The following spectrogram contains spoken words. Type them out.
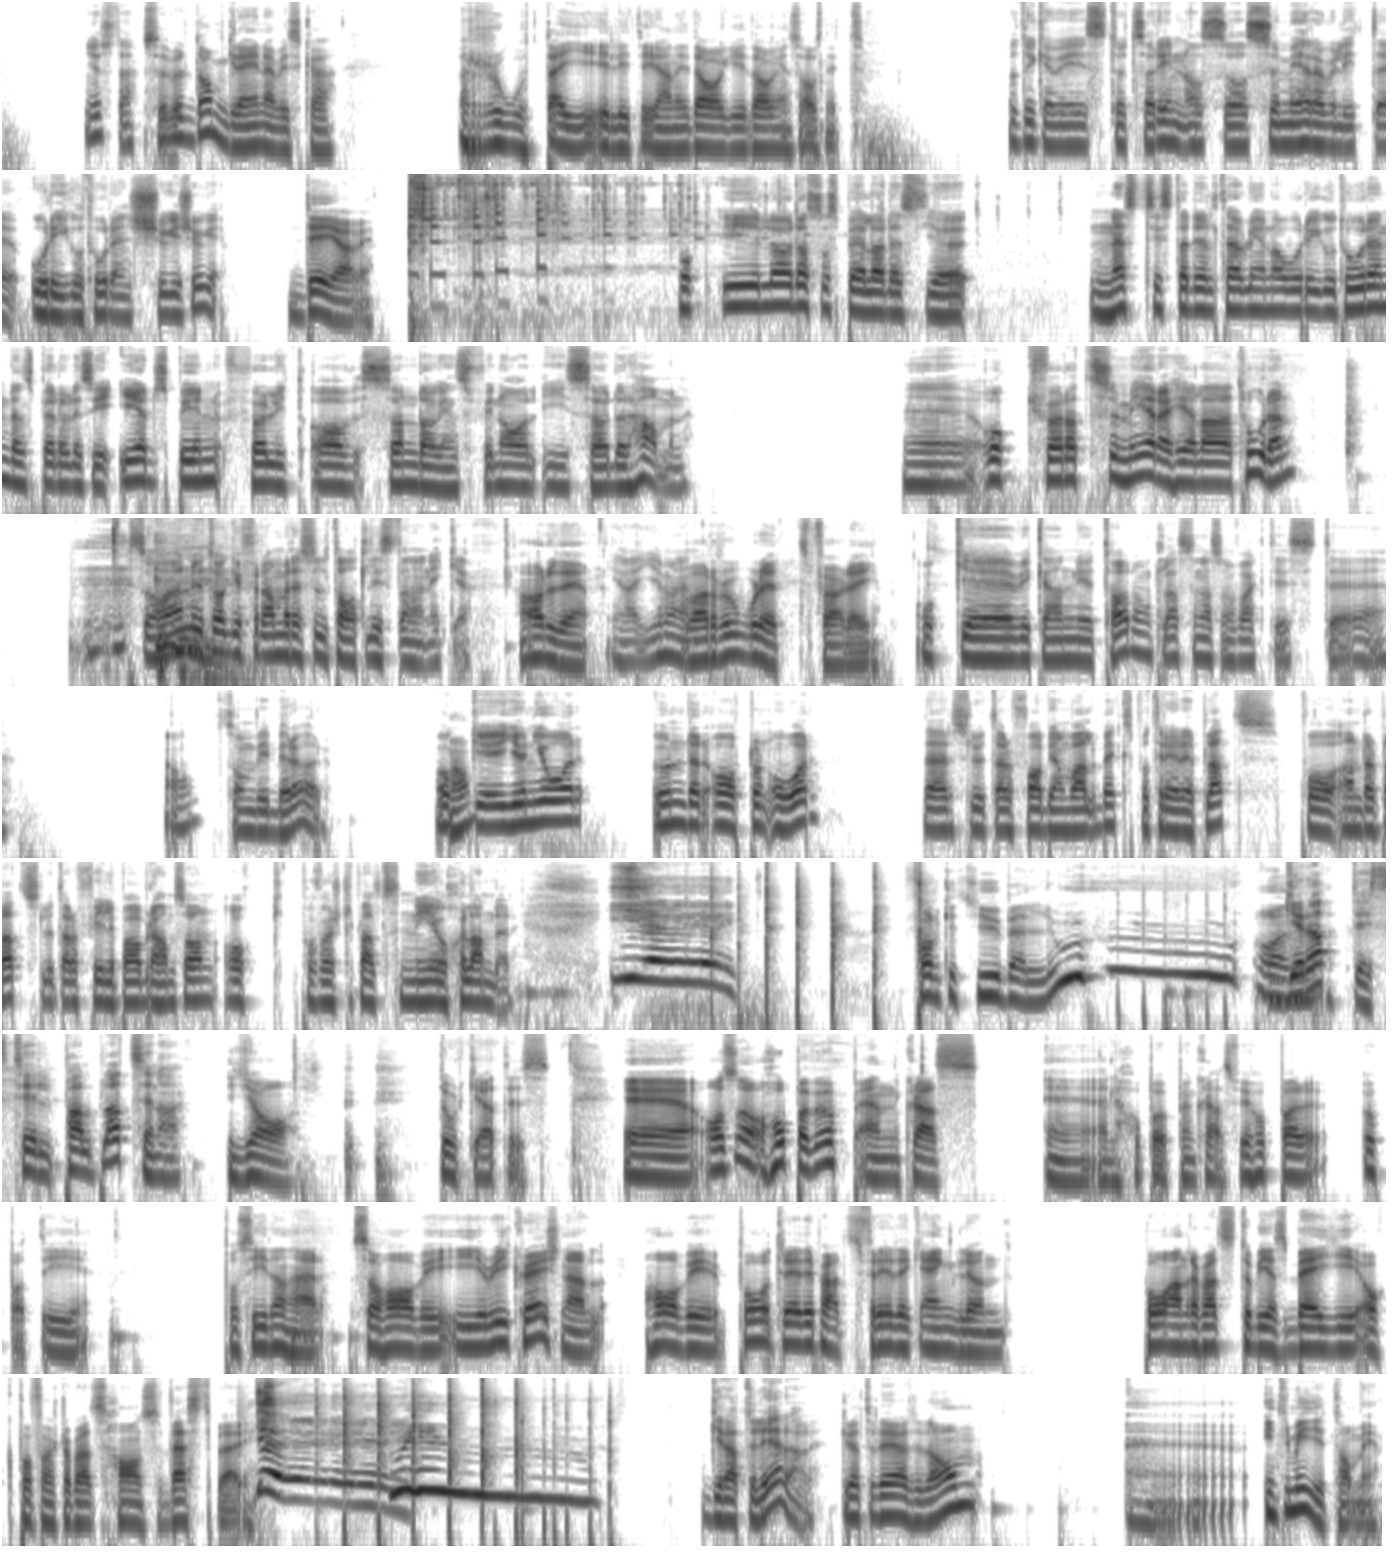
Just det. Så det är väl de grejerna vi ska rota i lite grann idag i dagens avsnitt. Då tycker jag vi studsar in och så summerar vi lite Origo-touren 2020. Det gör vi. Och i lördag så spelades ju näst sista deltävlingen av Origo-touren. Den spelades i Edsbyn, följt av söndagens final i Söderhamn. Eh, och för att summera hela touren så har jag nu tagit fram resultatlistan här Nicke. Har du det? Jajamän. Vad roligt för dig. Och eh, vi kan ju ta de klasserna som faktiskt, eh, ja, som vi berör. Och Ja. eh, junior under 18 år, där slutar Fabian Wallbäcks på tredje plats. På andra plats slutar Filip Abrahamsson och på första plats Neo Sjölander. Yay! Folkets jubel. Woho! En- Grattis till pallplatserna! Ja. Stort grattis. Eh, och så hoppar vi upp en klass. Eh, eller hoppar upp en klass. Vi hoppar uppåt i på sidan här. Så har vi i Recreational har vi på tredje plats Fredrik Englund. På andra plats Tobias Beji och på första plats Hans Westberg. Gratulerar! Gratulerar till dem. Eh, intermediate Tommy.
